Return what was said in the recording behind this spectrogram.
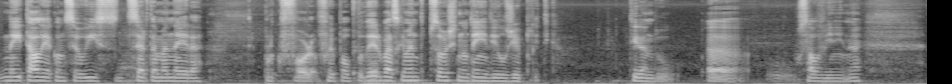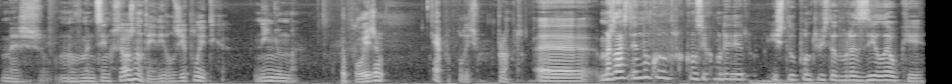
na Itália aconteceu isso de certa maneira porque for, foi para o poder basicamente pessoas que não têm ideologia política. Tirando ah, o Salvini, não é? Mas o movimento 5 estrelas não tem ideologia política. Nenhuma. Populismo. É populismo. Pronto. Ah, mas lá eu não con- consigo compreender isto do ponto de vista do Brasil é o quê?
